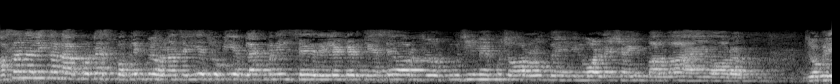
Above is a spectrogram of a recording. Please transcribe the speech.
हसन अली का नार्को टेस्ट पब्लिक में होना चाहिए, जो भी ये ब्लैक मनी से रिलेटेड केस है और जो 2G में कुछ और लोग इन्वॉल्व है, शहीद बालवा है और जो भी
